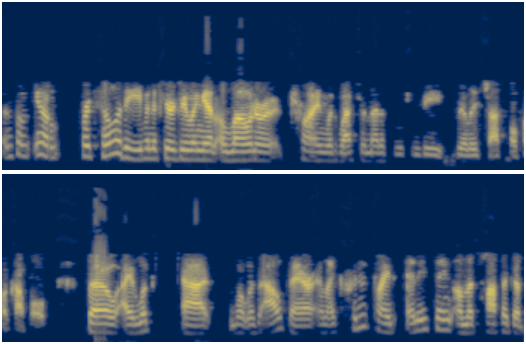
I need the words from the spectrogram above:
And so, you know, fertility, even if you're doing it alone or trying with Western medicine can be really stressful for couples. So I looked at what was out there and I couldn't find anything on the topic of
